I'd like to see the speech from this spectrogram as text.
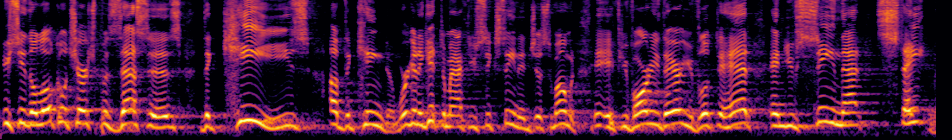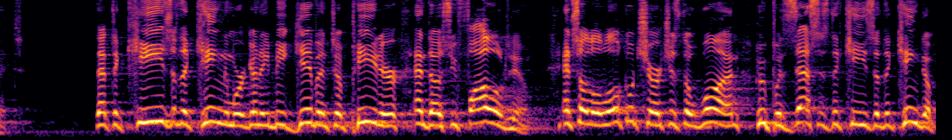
You see, the local church possesses the keys of the kingdom. We're going to get to Matthew 16 in just a moment. If you've already there, you've looked ahead, and you've seen that statement that the keys of the kingdom were going to be given to Peter and those who followed him. And so the local church is the one who possesses the keys of the kingdom,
